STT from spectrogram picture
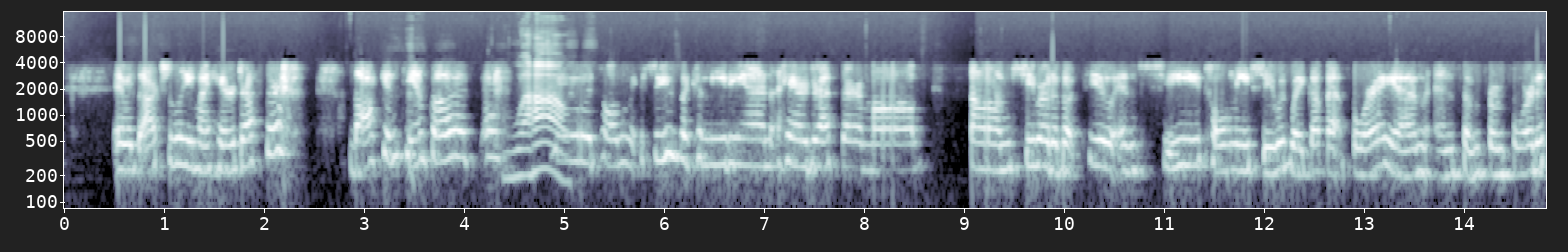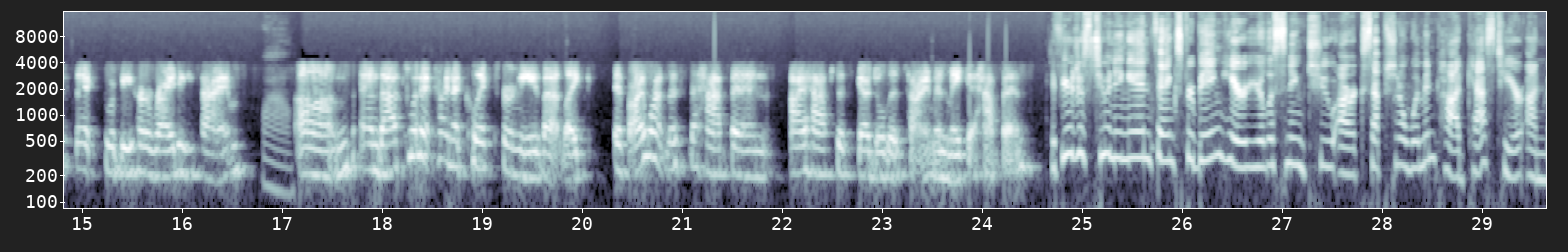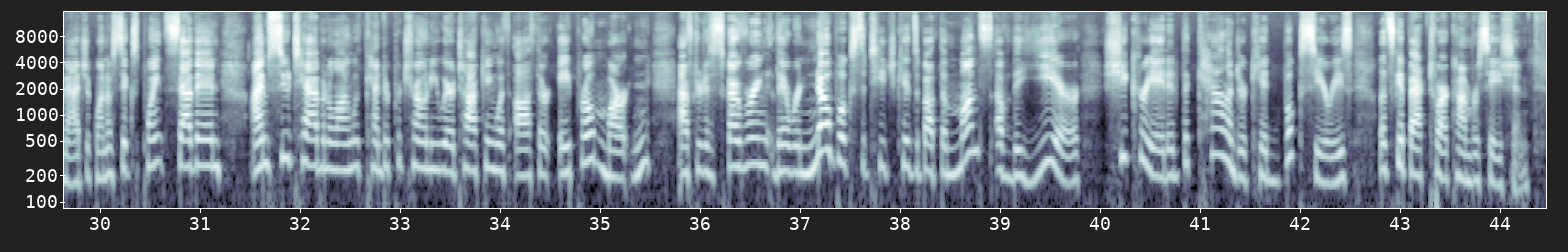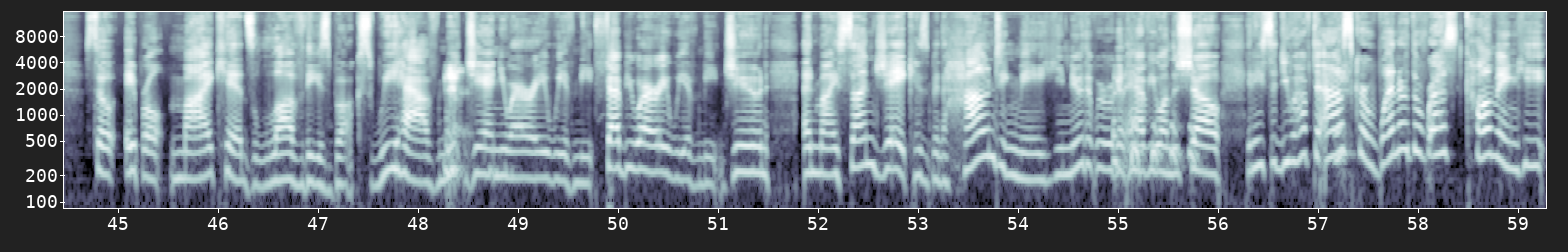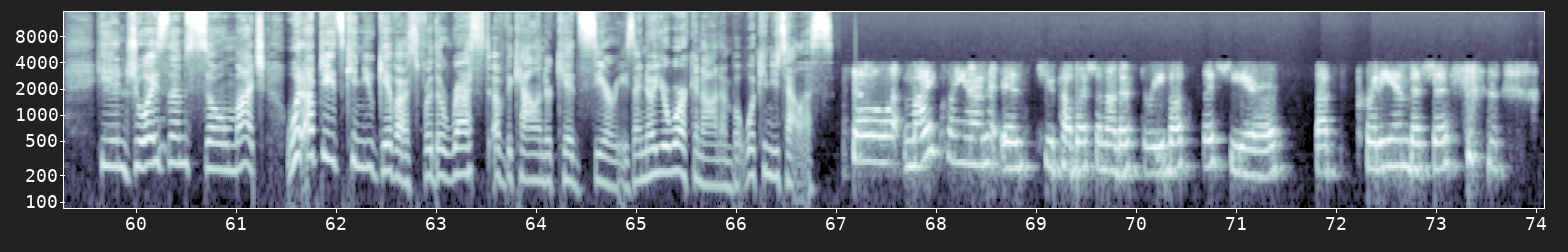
It was actually my hairdresser back in Tampa. Wow. Who told me she's a comedian, hairdresser, mom. Um, she wrote a book too, and she told me she would wake up at 4 a.m. and some from 4 to 6 would be her writing time. Wow. Um, and that's when it kind of clicked for me that like if I want this to happen, I have to schedule the time and make it happen. If you're just tuning in, thanks for being here. You're listening to our Exceptional Women podcast here on Magic 106.7. I'm Sue Tab, and along with Kendra Petroni, we're talking with author April Martin. After discovering there were no books to teach kids about the months of the year, she created the Calendar Kid book series. Let's get back to our conversation. So, April, my kids love these books. We have Meet January, we have Meet February, we have Meet June, and my son Jake has been hounding me. He knew that we were going to have you on the show, and he said you have to ask her when are the rest coming. He he enjoys them so much. What updates can you give us for the rest of the Calendar Kids series? I know you're working on them, but what can you tell us? So, my plan is to publish another three books this year. That's pretty ambitious.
